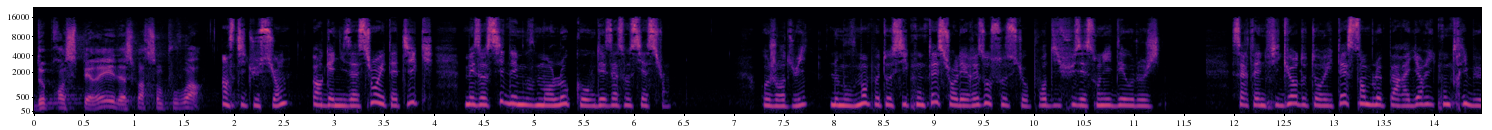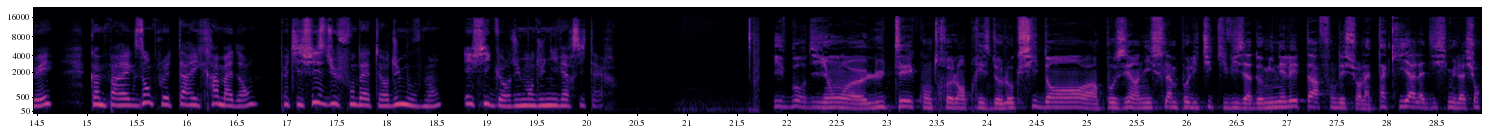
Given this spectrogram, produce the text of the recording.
de prospérer et d'asseoir son pouvoir. Institutions, organisations étatiques, mais aussi des mouvements locaux ou des associations. Aujourd'hui, le mouvement peut aussi compter sur les réseaux sociaux pour diffuser son idéologie. Certaines figures d'autorité semblent par ailleurs y contribuer, comme par exemple Tariq Ramadan, petit-fils du fondateur du mouvement et figure du monde universitaire. Yves Bourdillon, euh, lutter contre l'emprise de l'Occident, imposer un islam politique qui vise à dominer l'État, fondé sur la taquilla, la dissimulation,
